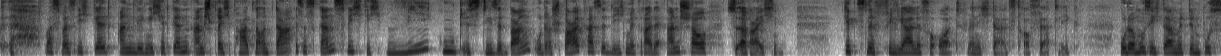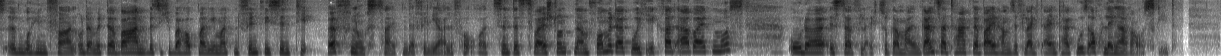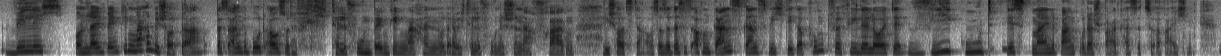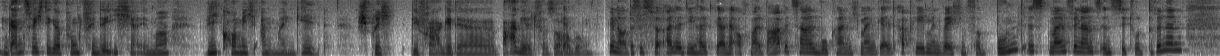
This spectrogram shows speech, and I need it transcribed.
was weiß ich, Geld anlegen. Ich hätte gerne einen Ansprechpartner. Und da ist es ganz wichtig, wie gut ist diese Bank oder Sparkasse, die ich mir gerade anschaue, zu erreichen. Gibt es eine Filiale vor Ort, wenn ich da jetzt drauf Wert lege? Oder muss ich da mit dem Bus irgendwo hinfahren oder mit der Bahn, bis ich überhaupt mal jemanden finde? Wie sind die Öffnungszeiten der Filiale vor Ort? Sind das zwei Stunden am Vormittag, wo ich eh gerade arbeiten muss? Oder ist da vielleicht sogar mal ein ganzer Tag dabei? Haben Sie vielleicht einen Tag, wo es auch länger rausgeht? Will ich Online-Banking machen? Wie schaut da das Angebot aus? Oder will ich Telefonbanking machen? Oder habe ich telefonische Nachfragen? Wie schaut es da aus? Also das ist auch ein ganz, ganz wichtiger Punkt für viele Leute. Wie gut ist meine Bank oder Sparkasse zu erreichen? Ein ganz wichtiger Punkt finde ich ja immer, wie komme ich an mein Geld? Sprich, die Frage der Bargeldversorgung. Ja, genau, das ist für alle, die halt gerne auch mal bar bezahlen. Wo kann ich mein Geld abheben? In welchem Verbund ist mein Finanzinstitut drinnen?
